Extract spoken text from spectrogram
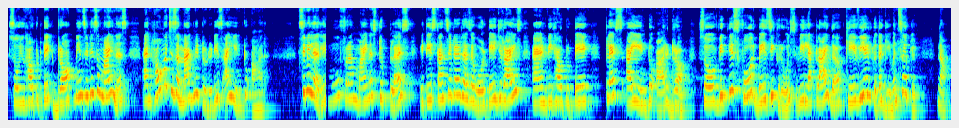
So, you have to take drop means it is a minus and how much is the magnitude? It is I into R. Similarly, move from minus to plus, it is considered as a voltage rise and we have to take plus I into R drop. So, with these four basic rules, we will apply the KVL to the given circuit. Now,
